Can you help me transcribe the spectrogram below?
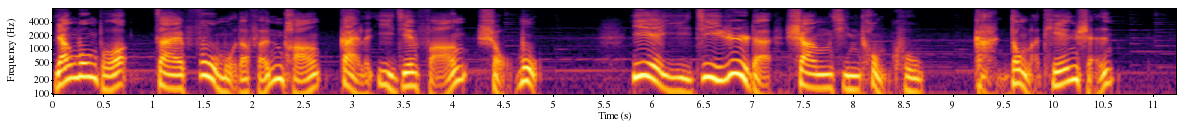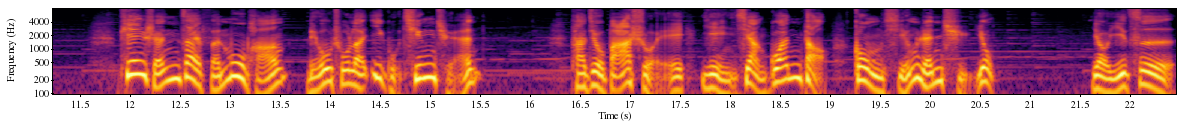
杨翁博在父母的坟旁盖了一间房守墓，夜以继日的伤心痛哭，感动了天神。天神在坟墓旁流出了一股清泉，他就把水引向官道，供行人取用。有一次，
